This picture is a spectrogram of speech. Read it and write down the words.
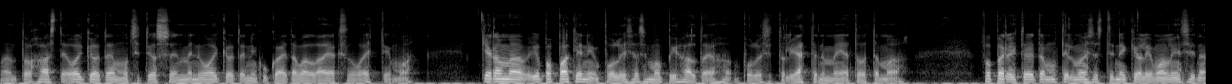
antoi haasteen oikeuteen, mutta sitten jos en mennyt oikeuteen, niin kukaan ei tavallaan jaksanut etsiä mua. Kerran mä jopa pakenin poliisiaseman pihalta, johon poliisit oli jättänyt meidän tuottamaan paperitöitä, mutta ilmeisesti nekin oli, mä olin siinä,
